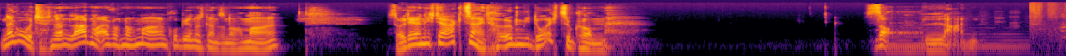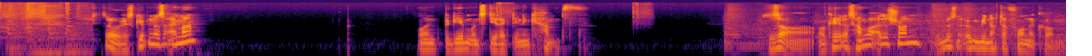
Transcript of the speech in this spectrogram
Na gut, dann laden wir einfach nochmal und probieren das Ganze nochmal. Sollte ja nicht der Akt sein, da irgendwie durchzukommen. So, laden. So, wir skippen das einmal und begeben uns direkt in den Kampf. So, okay, das haben wir alles schon. Wir müssen irgendwie nach da vorne kommen.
